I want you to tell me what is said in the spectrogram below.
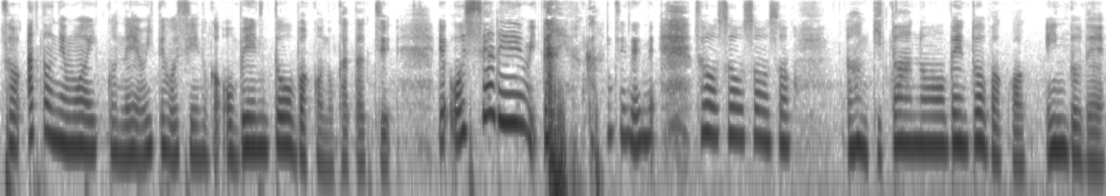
そう、あとね、もう一個ね、見てほしいのがお弁当箱の形。え、おしゃれみたいな感じでね。そうそうそうそう。うん、きっとあの、お弁当箱はインドで、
